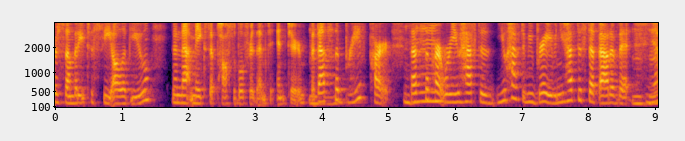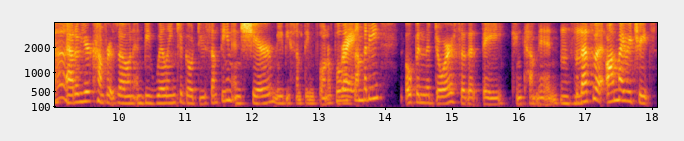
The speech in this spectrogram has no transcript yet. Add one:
for somebody to see all of you, then that makes it possible for them to enter. But that's Mm-hmm. the brave part. That's the part where you have to you have to be brave and you have to step out of it, Mm-hmm. Yeah. out of your comfort zone and be willing to go do something and share maybe something vulnerable Right. with somebody, open the door so that they can come in. Mm-hmm. So that's what on my retreats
